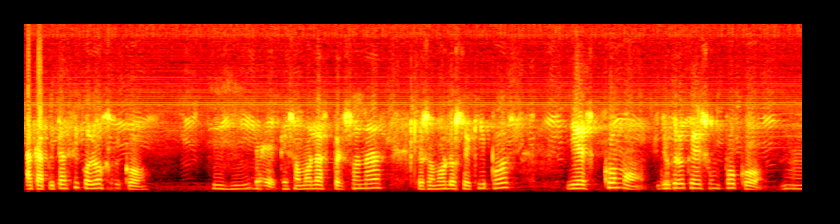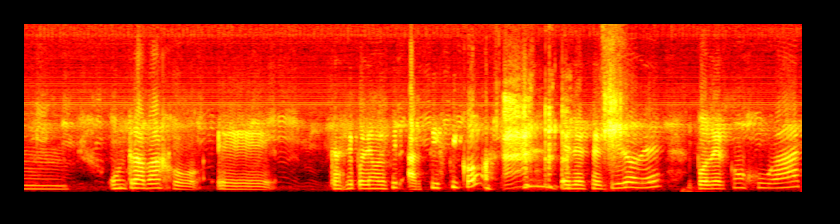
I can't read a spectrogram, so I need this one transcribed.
al capital psicológico, eh, que somos las personas, que somos los equipos, y es como, yo creo que es un poco mm, un trabajo, eh, casi podríamos decir, artístico, en el sentido de poder conjugar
